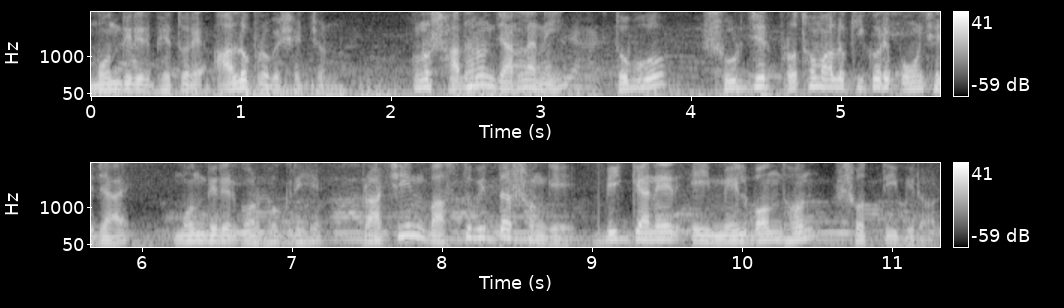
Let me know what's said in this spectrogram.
মন্দিরের ভেতরে আলো প্রবেশের জন্য। কোনো সাধারণ জানলা নেই, তবুও সূর্যের প্রথম আলো কি করে পৌঁছে যায় মন্দিরের গর্ভগৃহে? প্রাচীন বাস্তুবিদ্যার সঙ্গে বিজ্ঞানের এই মেলবন্ধন সত্যিই বিরল।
